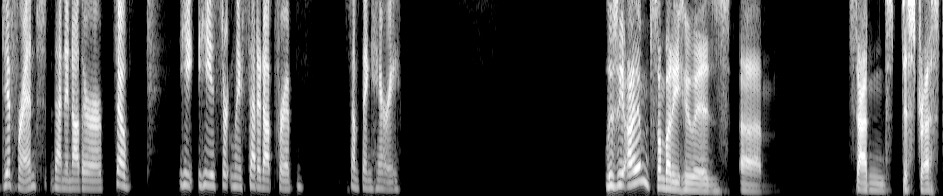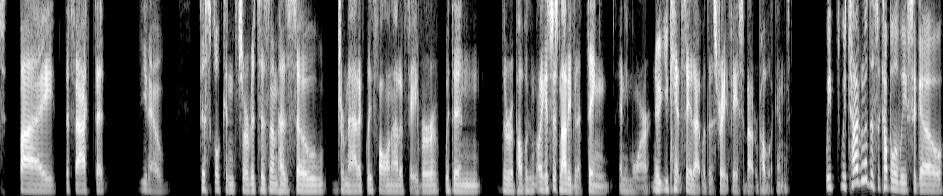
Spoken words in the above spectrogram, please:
different than in other so he he has certainly set it up for something hairy lucy i am somebody who is um saddened distressed by the fact that you know fiscal conservatism has so dramatically fallen out of favor within the Republican. Like it's just not even a thing anymore. No, you can't say that with a straight face about Republicans. We we talked about this a couple of weeks ago.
